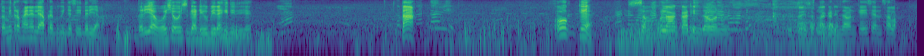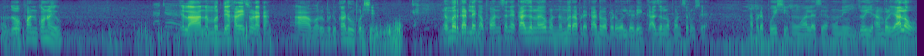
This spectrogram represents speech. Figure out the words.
તો મિત્રો ફાઇનલી આપણે પૂકી જશે દરિયામાં. દરિયા વૈસે વૈસ ગાડી ઊભી રાખી દીધી છે. તા. ઓકે. સંપલા કાઢીને જવાનું. તો સંપલા કાઢીને જવાનું કહે છે ને ચાલો. જો ફોન કોનો આવ્યું? એટલે આ નંબર દેખાડે થોડા કા? આ મારું બેટું કાઢવું પડશે. નંબર કાઢ લેખા. ફોન છે ને કાજલનો આવ્યો પણ નંબર આપણે કાઢવા પડે ઓલરેડી કાજલનો ફોન શરૂ છે. આપણે પૂછી શું હાલે છે હું નહીં જોઈએ સાંભળી હાલો.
